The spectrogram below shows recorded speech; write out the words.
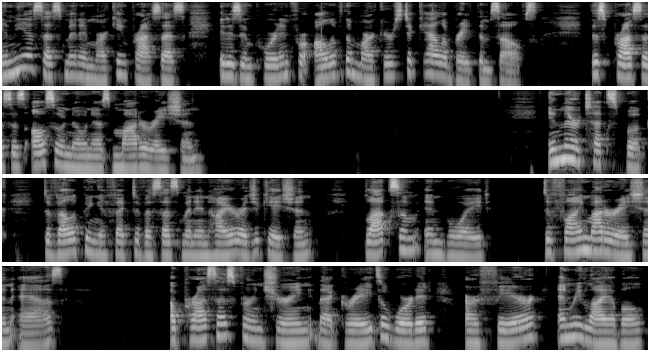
In the assessment and marking process, it is important for all of the markers to calibrate themselves. This process is also known as moderation. In their textbook, Developing Effective Assessment in Higher Education, Bloxham and Boyd define moderation as a process for ensuring that grades awarded are fair and reliable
